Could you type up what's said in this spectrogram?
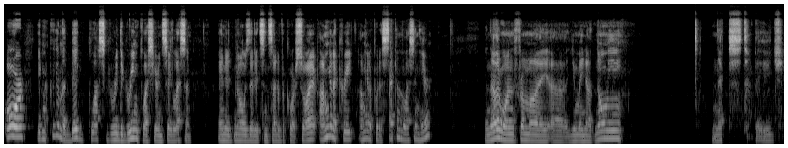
or you can click on the big plus the green plus here and say lesson and it knows that it's inside of a course. So I, I'm going to create I'm going to put a second lesson here. Another one from my uh, you may not know me next page.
